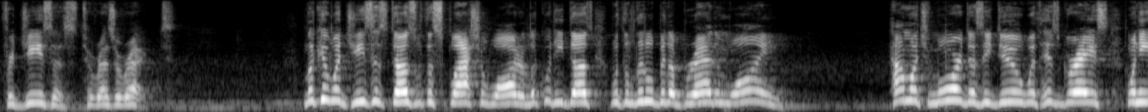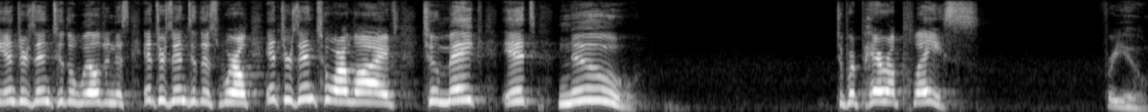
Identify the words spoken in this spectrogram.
for Jesus to resurrect. Look at what Jesus does with a splash of water. Look what he does with a little bit of bread and wine. How much more does he do with his grace when he enters into the wilderness, enters into this world, enters into our lives to make it new? To prepare a place for you.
